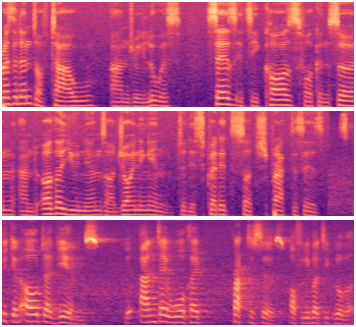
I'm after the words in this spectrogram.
President of TAU, Andre Lewis, says it's a cause for concern and other unions are joining in to discredit such practices. Speaking out against the anti-worker practices of Liberty Global.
